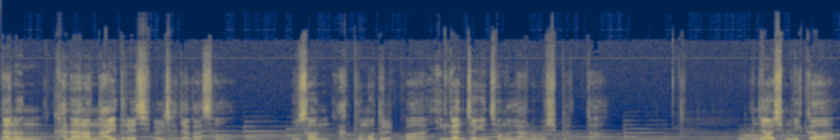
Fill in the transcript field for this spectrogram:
나는 가난한 아이들의 집을 찾아가서 우선 학부모들과 인간적인 정을 나누고 싶었다. 안녕하십니까?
